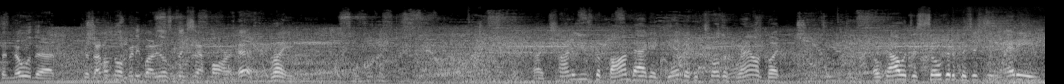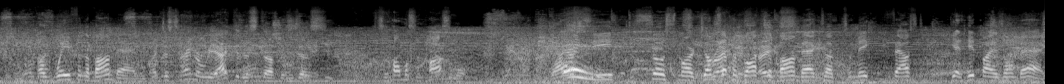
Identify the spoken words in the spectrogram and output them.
to know that. Because I don't know if anybody else thinks that far ahead. Right. All right, trying to use the bomb bag again to control the ground, but Ogawa just so good at positioning Eddie away from the bomb bag. Like just trying to react to this stuff is just it's almost impossible. YRC, oh! so smart, jumps Right up and blocks the bomb bag to, to make Faust get hit by his own bag.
